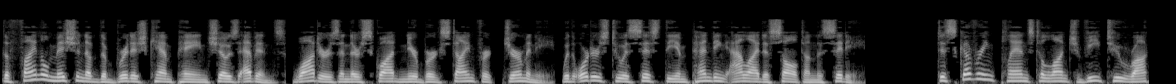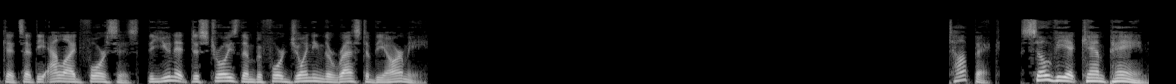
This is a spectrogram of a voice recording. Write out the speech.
The final mission of the British campaign shows Evans, Waters and their squad near Burgsteinfurt, Germany, with orders to assist the impending Allied assault on the city. Discovering plans to launch V-2 rockets at the Allied forces, the unit destroys them before joining the rest of the army. Soviet campaign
